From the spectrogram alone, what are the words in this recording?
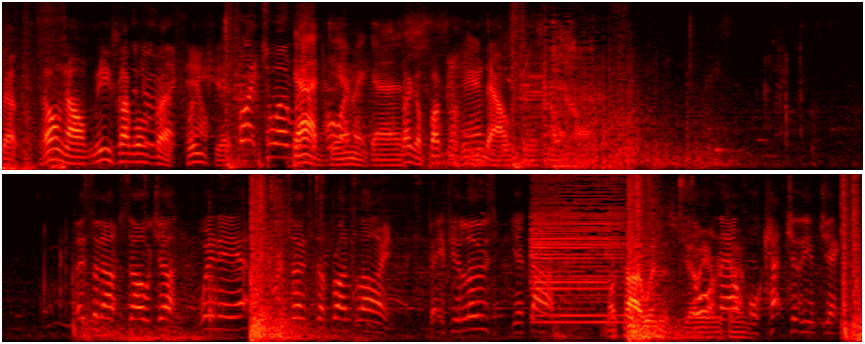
But, oh no, me stop going for that free shit. Fight to earn God damn it, guys. It's like a fucking handout. Listen up, soldier. Win here, and you return to the front line. But if you lose, you're done. I'll try to win this, Joey, Sort them out time. or capture the objective.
